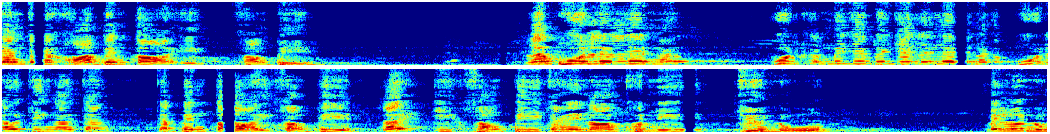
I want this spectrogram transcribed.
ยังจะขอเป็นต่ออีกสองปี แล้วพูดเล่นๆนะ พูดกันไม่ใช่ไม่ใช่เล่นๆนะครับพูดเอาจริงเอาจังจะเป็นต่ออีกสองปี แล้วอีกสองปีจะให้น้องคนนี้ ชื่อหนู ไม่รู้หนู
